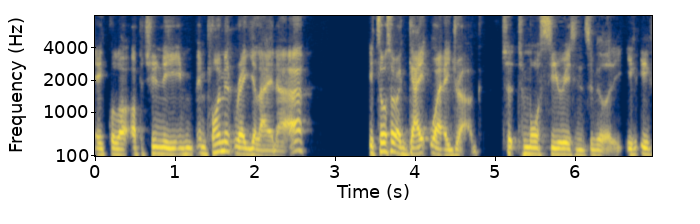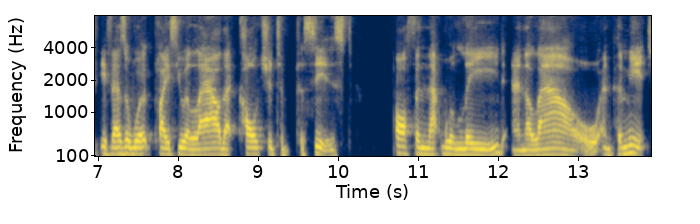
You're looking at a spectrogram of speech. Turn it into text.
Equal Opportunity Employment Regulator, it's also a gateway drug to, to more serious incivility. If, if, if as a workplace you allow that culture to persist, often that will lead and allow and permit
